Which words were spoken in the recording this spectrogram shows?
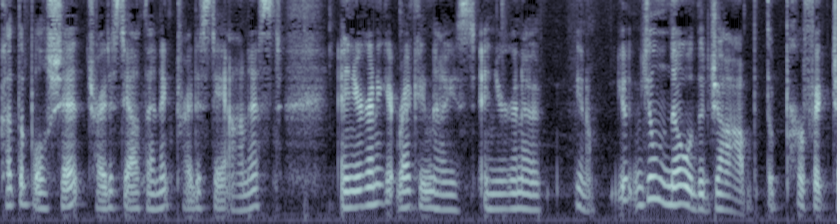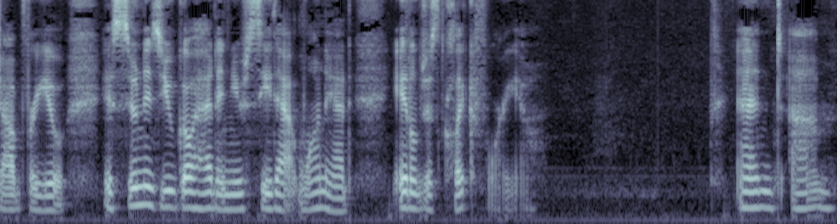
cut the bullshit, try to stay authentic, try to stay honest, and you're going to get recognized and you're going to, you know, you, you'll know the job, the perfect job for you. As soon as you go ahead and you see that one ad, it'll just click for you. And um,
